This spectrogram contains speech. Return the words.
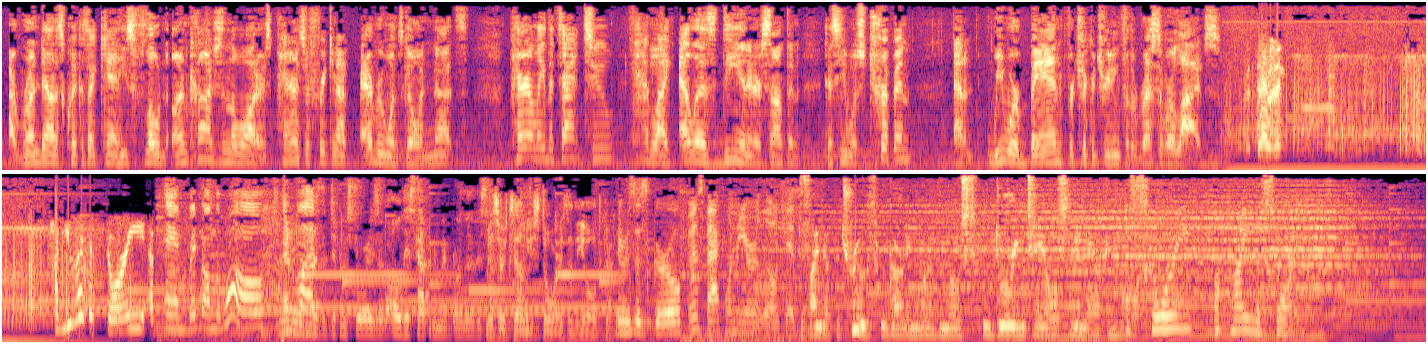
I run down as quick as I can. He's floating unconscious in the water. His parents are freaking out. Everyone's going nuts. Apparently, the tattoo had like LSD in it or something because he was tripping, and we were banned for trick or treating for the rest of our lives. It doesn't. Have you heard the story of and written on the wall? And everyone has the different stories of, oh, this happened to my brother. This They start telling you stories of the old. There was this girl. It was back when we were little kids. To find out the truth regarding one of the most enduring tales in American lore. A story behind the story.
